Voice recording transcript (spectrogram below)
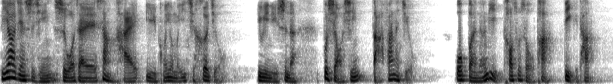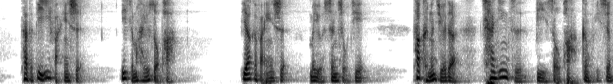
第二件事情是我在上海与朋友们一起喝酒，一位女士呢不小心打翻了酒，我本能地掏出手帕递给她，她的第一反应是：你怎么还有手帕？第二个反应是没有伸手接，她可能觉得餐巾纸比手帕更卫生。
